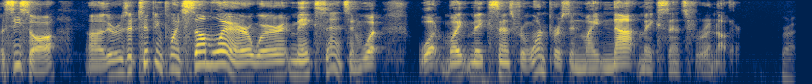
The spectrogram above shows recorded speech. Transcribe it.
a seesaw, uh, there is a tipping point somewhere where it makes sense. And what, what might make sense for one person might not make sense for another. Right.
